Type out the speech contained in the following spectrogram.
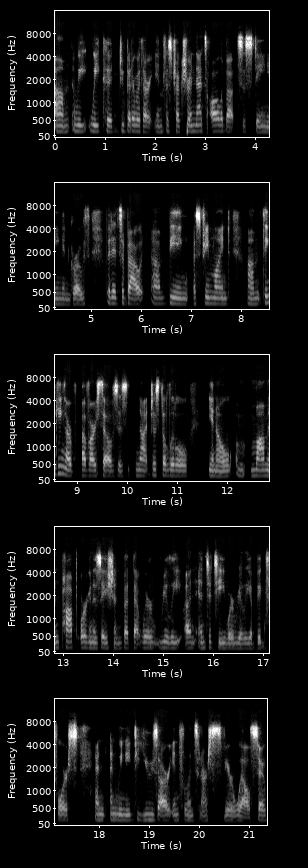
Um, we we could do better with our infrastructure, and that's all about sustaining and growth. But it's about um, being a streamlined, um, thinking of, of ourselves as not just a little you know mom and pop organization but that we're really an entity we're really a big force and and we need to use our influence in our sphere well. So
